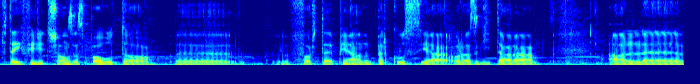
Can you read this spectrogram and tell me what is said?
W tej chwili trzon zespołu to y, fortepian, perkusja oraz gitara ale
